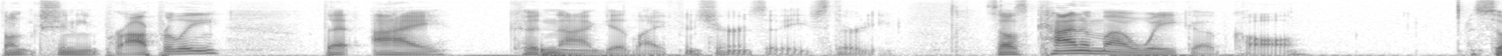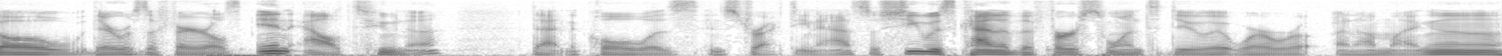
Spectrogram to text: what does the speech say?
functioning properly, that I could not get life insurance at age 30. So it was kind of my wake up call. So there was a Farrell's in Altoona that Nicole was instructing at. So she was kind of the first one to do it. Where and I'm like, uh,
